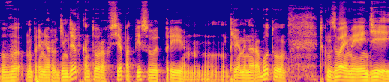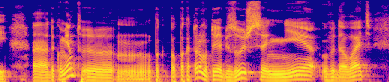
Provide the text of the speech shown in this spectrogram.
в, например, в геймдев конторах все подписывают при приеме на работу так называемый NDA. Э, документ, э, по, по которому ты обязуешься не выдавать Э,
